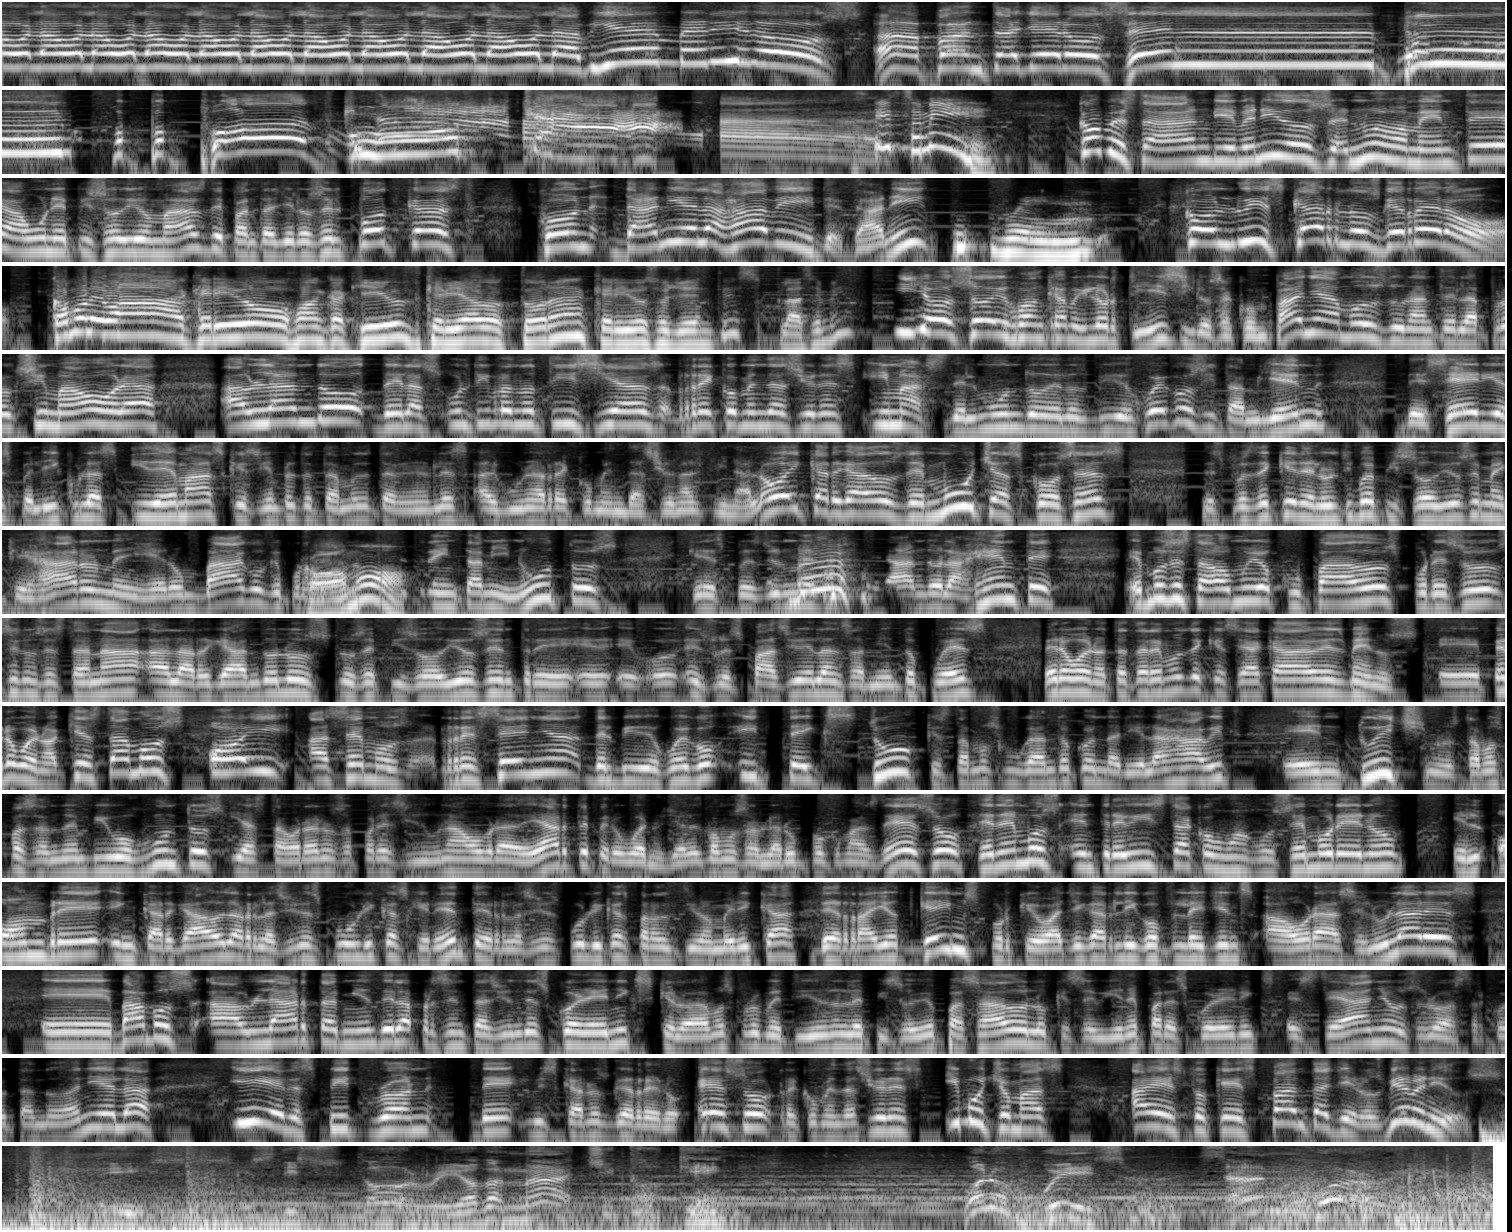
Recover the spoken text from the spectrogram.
Hola, hola, hola, hola, hola, hola, hola, hola, hola, hola, hola. Bienvenidos a Pantalleros, el podcast. It's me. ¿Cómo están? Bienvenidos nuevamente a un episodio más de Pantalleros, el podcast con Daniela Javid. Dani. Buenas con Luis Carlos Guerrero. ¿Cómo le va, querido Juan Caquils, querida doctora, queridos oyentes? Pláceme. Y yo soy Juan Camilo Ortiz y los acompañamos durante la próxima hora hablando de las últimas noticias, recomendaciones y más del mundo de los videojuegos y también de series, películas y demás que siempre tratamos de tenerles alguna recomendación al final. Hoy cargados de muchas cosas, después de que en el último episodio se me quejaron, me dijeron vago, que por ¿Cómo? 30 minutos, que después de un mes esperando la gente hemos estado muy ocupados, por eso se nos están alargando los, los episodios entre eh, eh, en su espacio de lanzamiento, pues. Pero bueno, trataremos de que sea cada vez menos. Eh, pero bueno, aquí estamos. Hoy hacemos reseña del videojuego It Takes Two, que estamos jugando con Daniela Javit en Twitch. Nos lo estamos pasando en vivo juntos y hasta ahora nos ha parecido una obra de arte, pero bueno, ya les vamos a hablar un poco más de eso. Tenemos entrevista con Juan José Moreno, el hombre encargado de las relaciones públicas, gerente de relaciones públicas para Latinoamérica de Riot Games, porque va a llegar League of Legends ahora a celulares. Eh, vamos a hablar también de la presentación de Square Enix, que lo habíamos prometido en el episodio pasado, lo que se viene para Square Enix este año, eso lo va a estar contando Daniela, y el speedrun de Luis Carlos Guerrero. Eso, recomendaciones y mucho más a esto que es Pantalleros. Bienvenidos. This is the story of a magical king, one of wizards and warriors.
